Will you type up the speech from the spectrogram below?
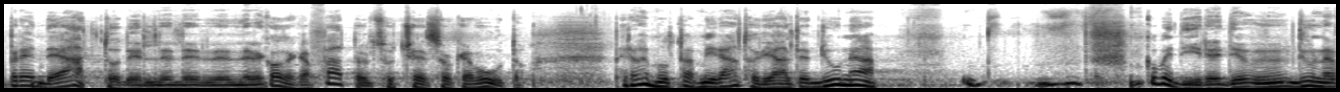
prende atto delle, delle, delle cose che ha fatto, del successo che ha avuto, però è molto ammirato di altri, di una, come dire, di, una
